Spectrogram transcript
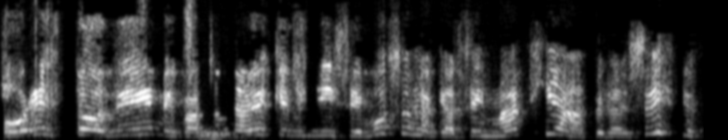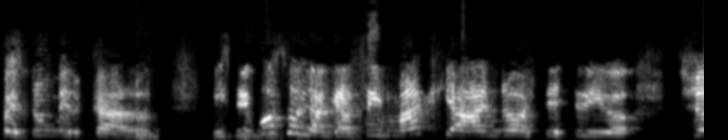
o esto de, me pasó una vez que me dice, vos sos la que hacés magia, pero en serio, en un mercado. Me dice, vos sos la que hacés magia, ah, no, te digo, yo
